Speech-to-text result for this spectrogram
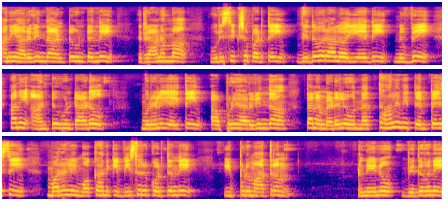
అని అరవింద అంటూ ఉంటుంది. రానమ్మ ఉరిశిక్ష పడితే విధవరాలు అయ్యేది నువ్వే అని అంటూ ఉంటాడు. మురళి అయితే అప్పుడే అరవింద తన మెడలో ఉన్న తాళిని తెంపేసి మురళి ముఖానికి విసురు కొడుతుంది. ఇప్పుడు మాత్రం నేను విధవనే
